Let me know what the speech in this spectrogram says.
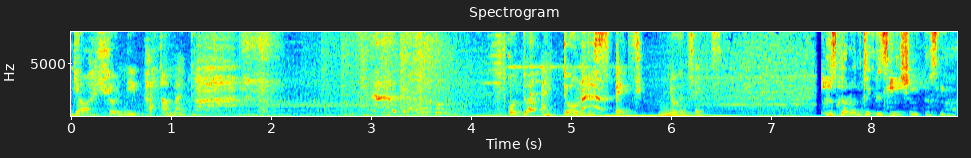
ngiyawahlonipha amadoda kodwa i don't respect nonsense Priska, don't take this mission personal.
